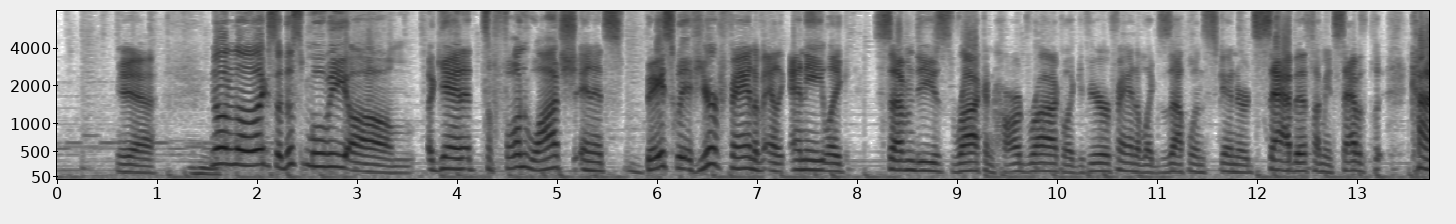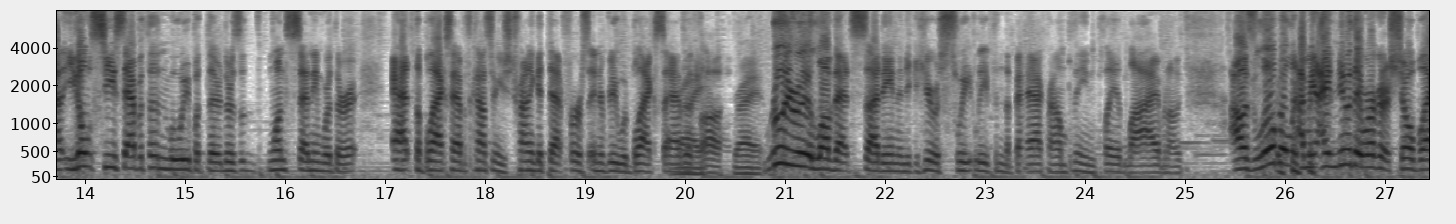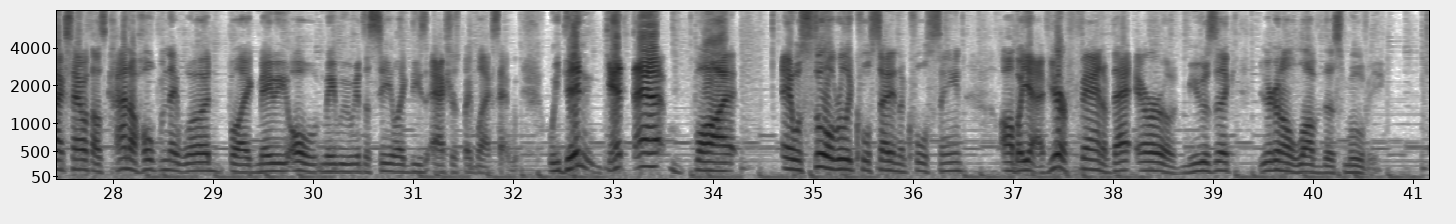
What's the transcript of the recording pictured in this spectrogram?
Yeah. Mhm. No, no, no. Like I said, this movie, um, again, it's a fun watch, and it's basically if you're a fan of like any like '70s rock and hard rock, like if you're a fan of like Zeppelin, Skynyrd, Sabbath. I mean, Sabbath kind of you don't see Sabbath in the movie, but there, there's a, one setting where they're at the Black Sabbath concert. He's trying to get that first interview with Black Sabbath. Right, Uh, right. really really love that setting and you can hear a sweet leaf in the background being played live and i was, I was a little bit i mean i knew they were going to show black sabbath i was kind of hoping they would but like maybe oh maybe we get to see like these actors play black sabbath we didn't get that but it was still a really cool setting a cool scene uh, but yeah if you're a fan of that era of music you're to love this movie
